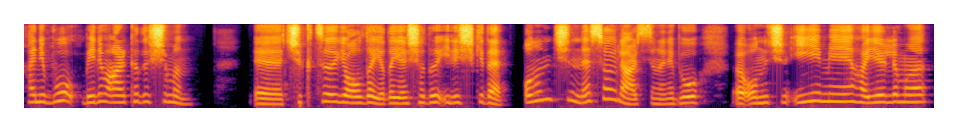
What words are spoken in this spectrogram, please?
hani bu benim arkadaşımın e, çıktığı yolda ya da yaşadığı ilişkide onun için ne söylersin? Hani bu e, onun için iyi mi, hayırlı mı?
